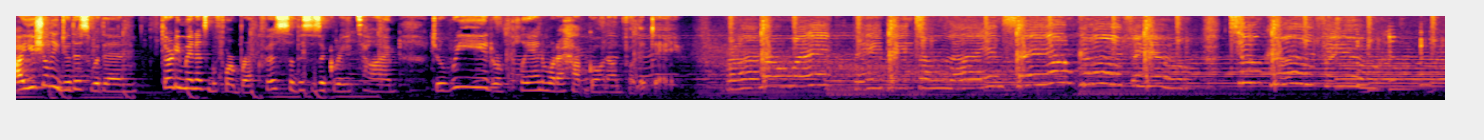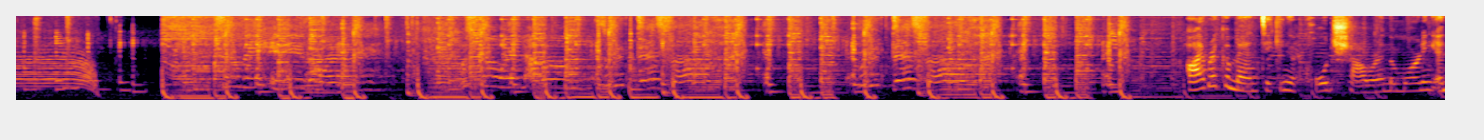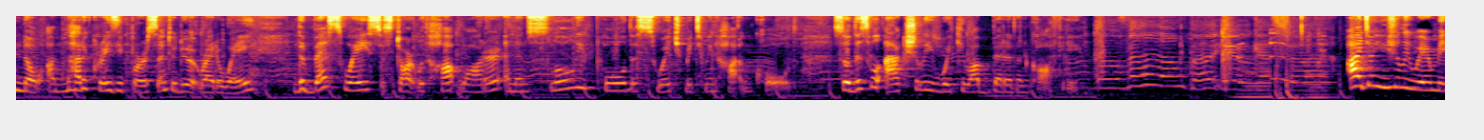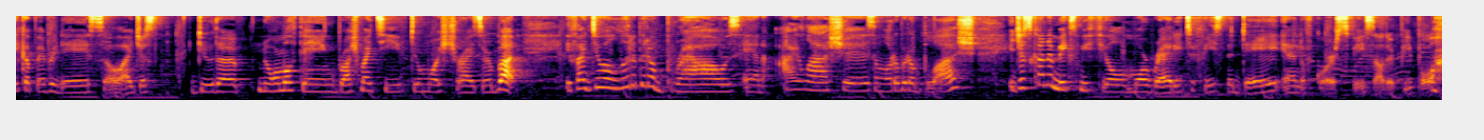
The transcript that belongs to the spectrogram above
I usually do this within 30 minutes before breakfast, so this is a great time to read or plan what I have going on for the day. I recommend taking a cold shower in the morning and no, I'm not a crazy person to do it right away. The best way is to start with hot water and then slowly pull the switch between hot and cold. So this will actually wake you up better than coffee. I don't usually wear makeup every day, so I just do the normal thing, brush my teeth, do moisturizer, but if I do a little bit of brows and eyelashes and a little bit of blush, it just kind of makes me feel more ready to face the day and of course face other people.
